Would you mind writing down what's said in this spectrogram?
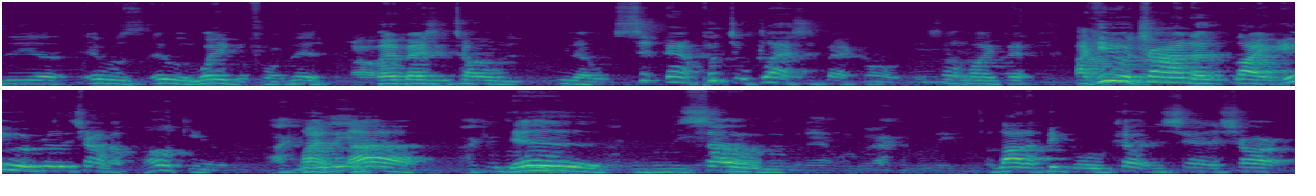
the. Uh, it was. It was way before then. oh, But he basically told him to, you know, sit down, put your glasses back on, or Mm-hmm. something like that. Like he was trying to, like he was really trying to punk him, I can like believe. live. I can believe. Yeah. it. I can believe. it. So- I don't remember that one, but I can believe it. a lot of people were cutting Shannon Sharpe,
